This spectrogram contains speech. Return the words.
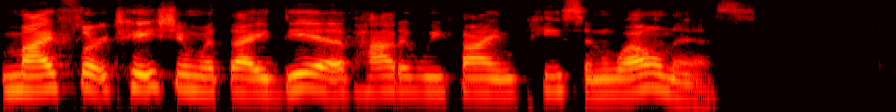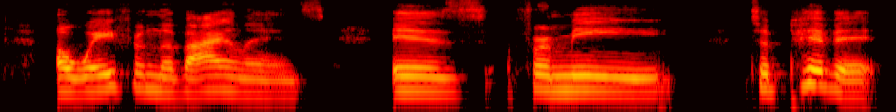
my flirtation with the idea of how do we find peace and wellness away from the violence is for me to pivot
